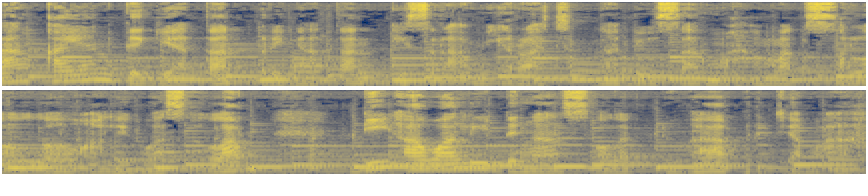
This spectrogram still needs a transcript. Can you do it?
Rangkaian kegiatan peringatan Isra Miraj Nabi besar Muhammad Sallallahu Alaihi Wasallam diawali dengan sholat duha berjamaah.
